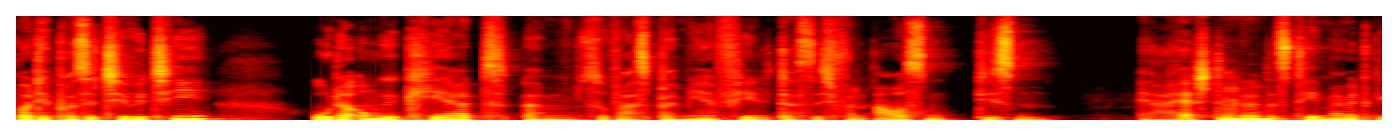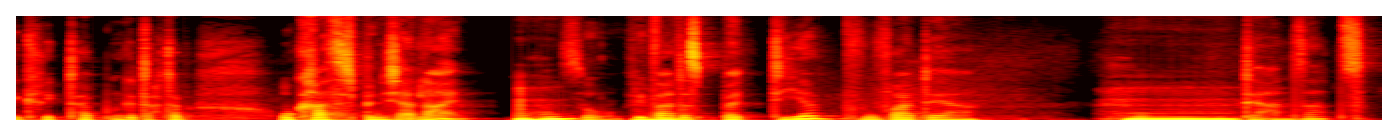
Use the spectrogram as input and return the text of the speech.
Body Positivity. Oder umgekehrt, ähm, so war es bei mir viel, dass ich von außen diesen ja, Hashtag mhm. das Thema mitgekriegt habe und gedacht habe, oh krass, ich bin nicht allein. Mhm. So, wie war mhm. das bei dir? Wo war der, mhm. der Ansatz?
